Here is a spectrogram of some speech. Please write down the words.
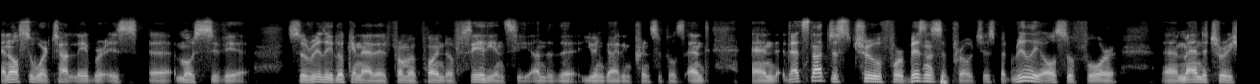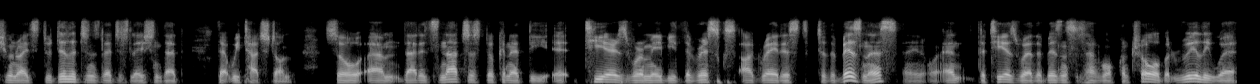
and also where child labor is uh, most severe. So really looking at it from a point of saliency under the UN guiding principles. And, and that's not just true for business approaches, but really also for uh, mandatory human rights due diligence legislation that, that we touched on. So um, that it's not just looking at the uh, tiers where maybe the risks are greatest to the business and the tiers where the businesses have more control, but really where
